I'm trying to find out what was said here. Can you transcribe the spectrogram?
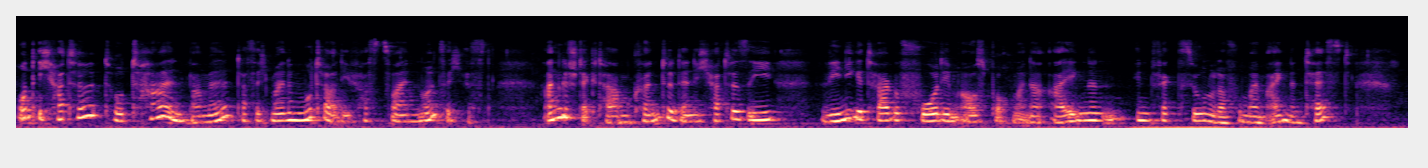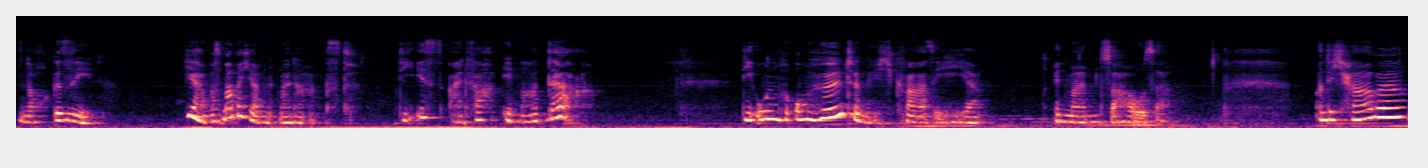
Und ich hatte totalen Bammel, dass ich meine Mutter, die fast 92 ist, angesteckt haben könnte, denn ich hatte sie wenige Tage vor dem Ausbruch meiner eigenen Infektion oder vor meinem eigenen Test noch gesehen. Ja, was mache ich dann mit meiner Angst? Die ist einfach immer da. Die um, umhüllte mich quasi hier in meinem Zuhause. Und ich habe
